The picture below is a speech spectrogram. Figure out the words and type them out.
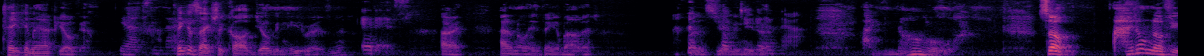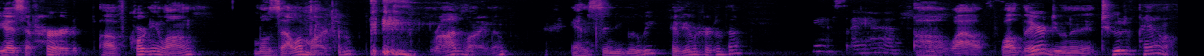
take a nap yoga. Yes. I think it's actually called yoga nidra, isn't it? It is. All right, I don't know anything about it, but it's yoga Except you get nidra. a nap. I know. So I don't know if you guys have heard of Courtney Long, Mozelle Martin, Rod Lyman, and Cindy Movie. Have you ever heard of them? Yes, I have. Oh, wow. Well, they're doing an intuitive panel.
